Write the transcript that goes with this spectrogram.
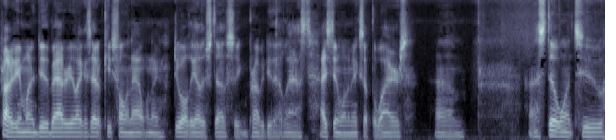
probably didn't want to do the battery. Like I said, it keeps falling out when I do all the other stuff, so you can probably do that last. I just didn't want to mix up the wires. Um, I still want to,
